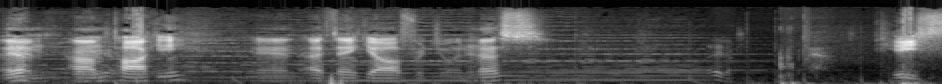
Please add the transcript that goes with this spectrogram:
And Yeah. I'm Pocky, and I thank y'all for joining us. Later. Peace.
